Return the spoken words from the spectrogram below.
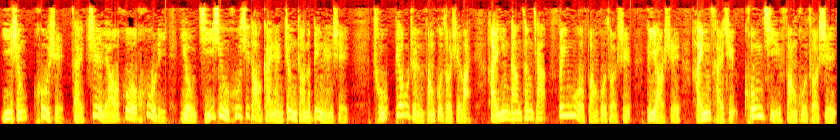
医生、护士在治疗或护理有急性呼吸道感染症状的病人时，除标准防护措施外，还应当增加飞沫防护措施，必要时还应采取空气防护措施。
